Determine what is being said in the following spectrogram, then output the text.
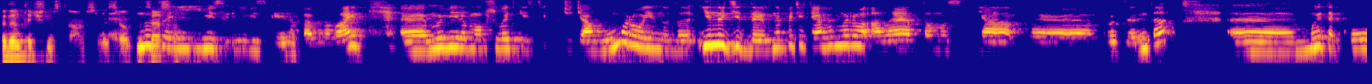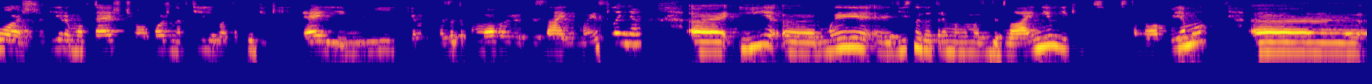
педантично ставимося до цього Ну, це львівський, львівський, напевно, вайб. Е, ми віримо в швидкість і почуття гумору, іноді, іноді дивне почуття гумору, але в тому своя е, родзинка. Е, ми також віримо в те, що можна втілювати будь-які ідеї мрії за допомогою дизайн-мислення. Е, і е, ми дійсно дотримуємось дедлайнів, які ми собі встановлюємо. Е,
